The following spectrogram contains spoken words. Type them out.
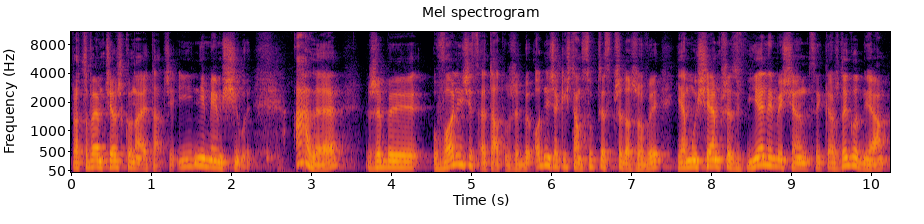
pracowałem ciężko na etacie i nie miałem siły. Ale żeby uwolnić się z etatu, żeby odnieść jakiś tam sukces sprzedażowy, ja musiałem przez wiele miesięcy, każdego dnia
